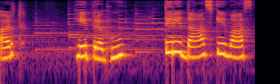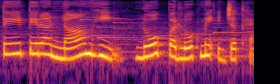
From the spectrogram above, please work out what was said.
अर्थ, हे प्रभु तेरे दास के वास्ते तेरा नाम ही लोक परलोक में इज़्ज़त है।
